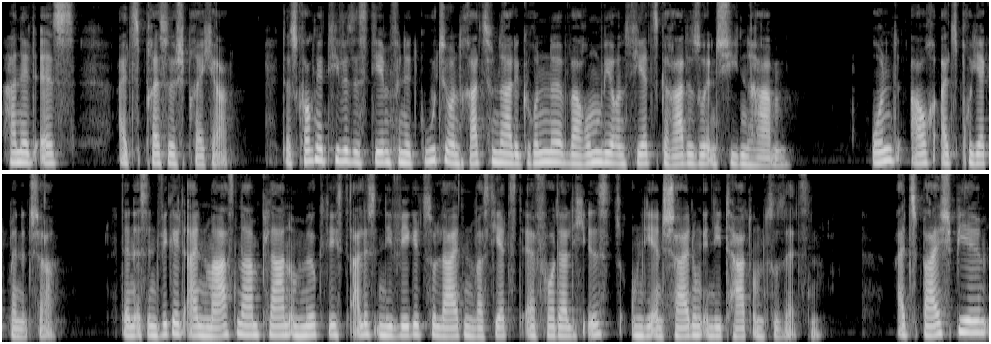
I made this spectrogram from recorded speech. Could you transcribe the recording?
handelt es als Pressesprecher. Das kognitive System findet gute und rationale Gründe, warum wir uns jetzt gerade so entschieden haben. Und auch als Projektmanager denn es entwickelt einen Maßnahmenplan, um möglichst alles in die Wege zu leiten, was jetzt erforderlich ist, um die Entscheidung in die Tat umzusetzen. Als Beispiel,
